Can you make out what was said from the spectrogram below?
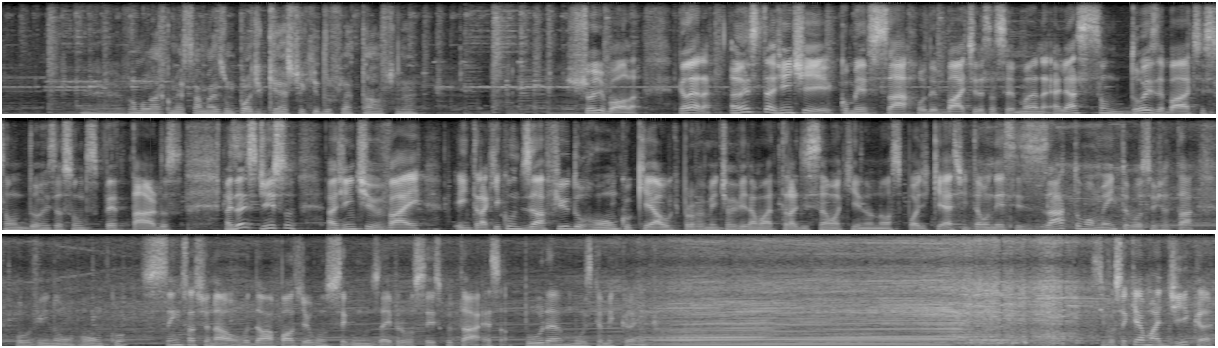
É, vamos lá começar mais um podcast aqui do Flatout, né? Show de bola. Galera, antes da gente começar o debate dessa semana, aliás, são dois debates, são dois assuntos petardos. Mas antes disso, a gente vai entrar aqui com o desafio do ronco, que é algo que provavelmente vai virar uma tradição aqui no nosso podcast. Então, nesse exato momento, você já está ouvindo um ronco sensacional. Vou dar uma pausa de alguns segundos aí para você escutar essa pura música mecânica. Você quer uma dica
